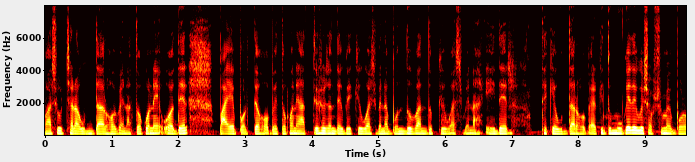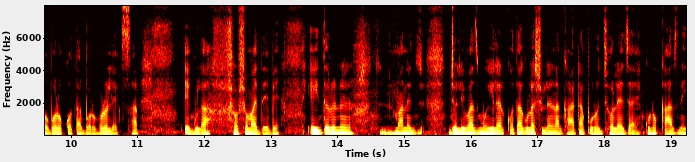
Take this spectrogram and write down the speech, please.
বাসুর ছাড়া উদ্ধার হবে না। তখনই ওদের পায়ে পড়তে হবে। তখনই আত্মীয় স্বজন দেখবে কেউ আসবে না বন্ধু বান্ধব কেউ আসবে না, এদের থেকে উদ্ধার হবে। আর কিন্তু মুখে দেখবে সবসময় বড় বড় কথার, বড় বড় লেকচার এগুলা সবসময় দেবে। এই ধরনের মানে জলিমাজ মহিলার কথাগুলো শুনে না গাটা পুরো ঝলে যায়, কোনো কাজ নেই।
